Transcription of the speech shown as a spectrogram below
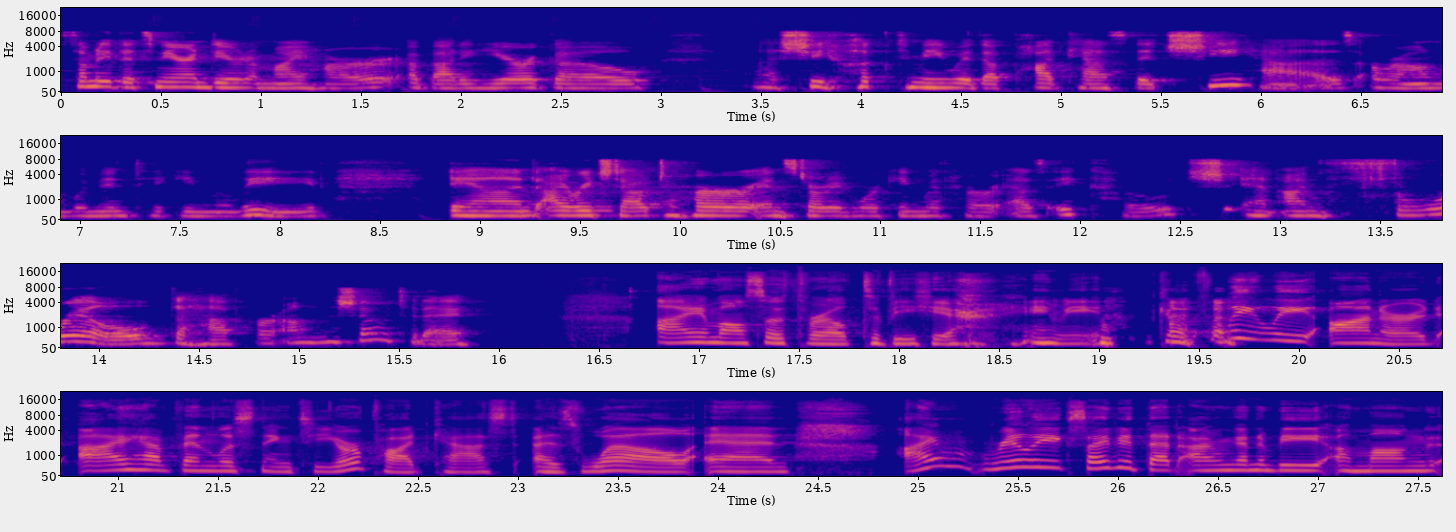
somebody that's near and dear to my heart. About a year ago, uh, she hooked me with a podcast that she has around women taking the lead. And I reached out to her and started working with her as a coach. And I'm thrilled to have her on the show today. I am also thrilled to be here, Amy. Completely honored. I have been listening to your podcast as well. And I'm really excited that I'm going to be among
